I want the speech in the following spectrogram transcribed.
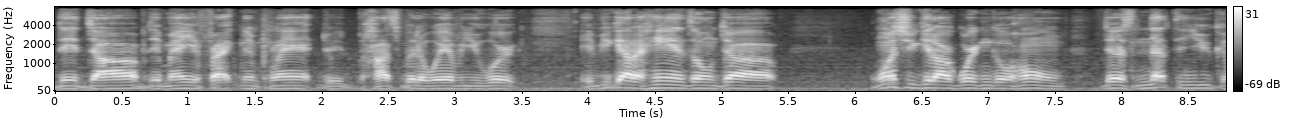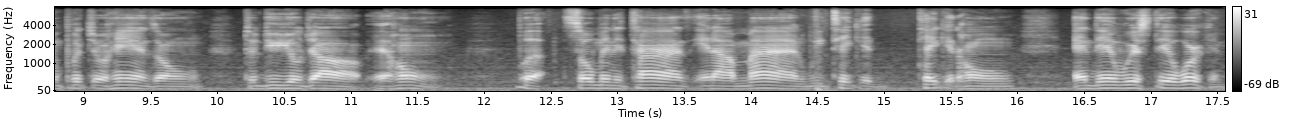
the job, the manufacturing plant, the hospital, wherever you work, if you got a hands-on job, once you get off work and go home, there's nothing you can put your hands on to do your job at home. But so many times in our mind, we take it take it home, and then we're still working.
